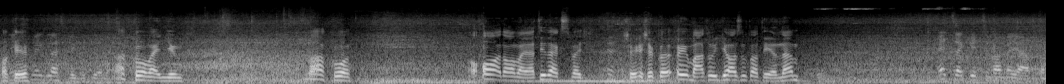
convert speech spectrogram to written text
oké. És még lesz még itt ilyen. Akkor menjünk. Na akkor arra amellett Tidex megy, és, és akkor ő már tudja az utat, én nem. Egyszer-kétszer már bejártam.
